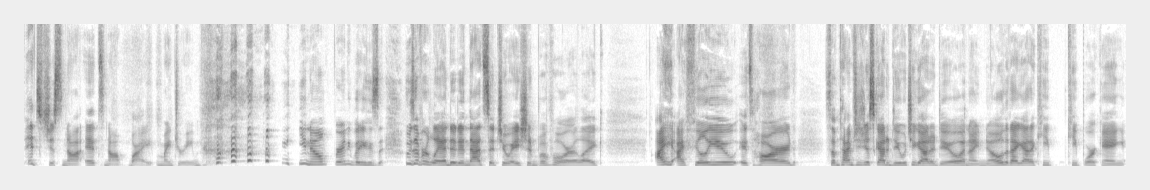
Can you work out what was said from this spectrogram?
It's just not, it's not my, my dream. you know, for anybody who's, who's ever landed in that situation before, like, I, I feel you. It's hard. Sometimes you just got to do what you got to do, and I know that I got to keep keep working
